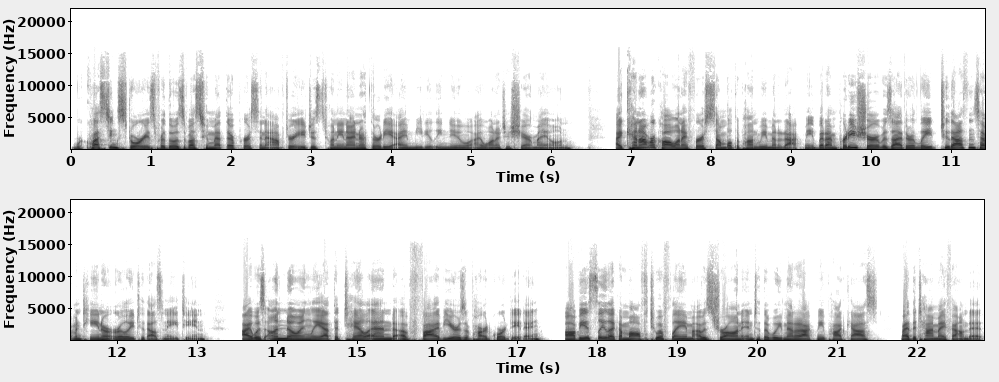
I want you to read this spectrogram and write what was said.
requesting stories for those of us who met their person after ages 29 or 30, I immediately knew I wanted to share my own. I cannot recall when I first stumbled upon We Met at Acme, but I'm pretty sure it was either late 2017 or early 2018. I was unknowingly at the tail end of five years of hardcore dating. Obviously, like a moth to a flame, I was drawn into the We Met at Acme podcast by the time I found it.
